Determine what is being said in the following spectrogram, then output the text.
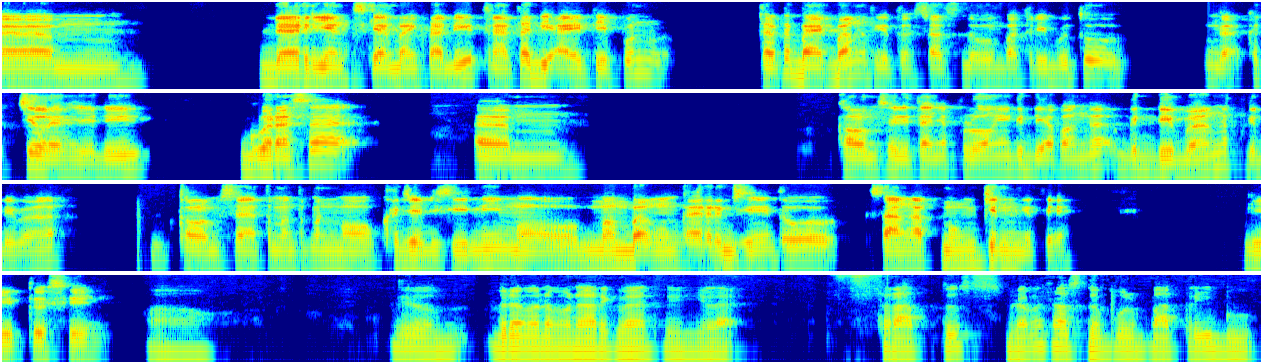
um, dari yang sekian banyak tadi, ternyata di IT pun ternyata banyak banget gitu, 124 ribu tuh nggak kecil ya. Jadi gue rasa um, kalau misalnya ditanya peluangnya gede apa enggak, gede banget, gede banget. Kalau misalnya teman-teman mau kerja di sini, mau membangun karir di sini tuh sangat mungkin gitu ya. Gitu sih. Wow. Benar-benar menarik banget sih, gila. 100, berapa? 124 ribu.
